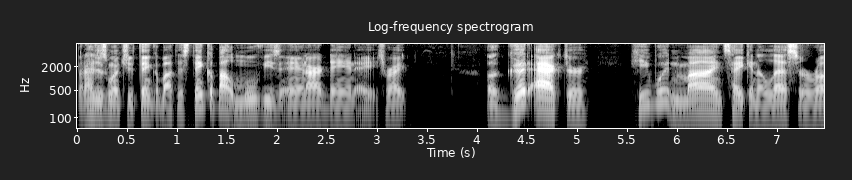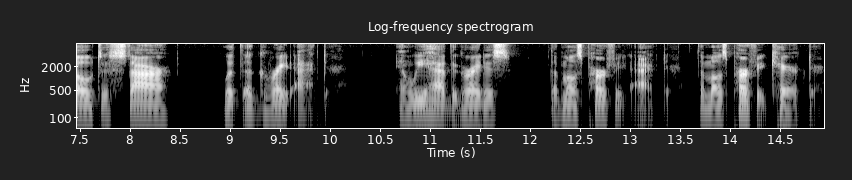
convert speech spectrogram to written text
But I just want you to think about this. Think about movies in our day and age, right? a good actor, he wouldn't mind taking a lesser role to star with a great actor. And we have the greatest, the most perfect actor, the most perfect character.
